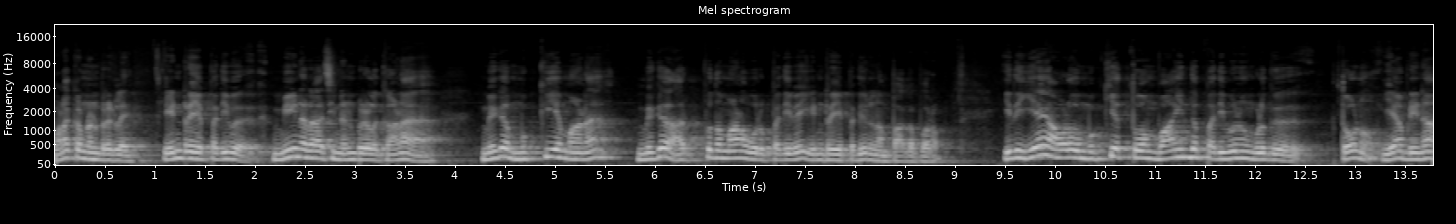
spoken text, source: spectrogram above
வணக்கம் நண்பர்களே. இன்றைய பதிவு மீனராசி நண்பர்களுக்கான மிக முக்கியமான மிக அற்புதமான ஒரு பதிவை இன்றைய பதிவில் நாம் பார்க்க போகிறோம் இது ஏன் அவ்வளவு முக்கியத்துவம் வாய்ந்த பதிவுன்னு உங்களுக்கு தோணும்? ஏன் அப்படின்னா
